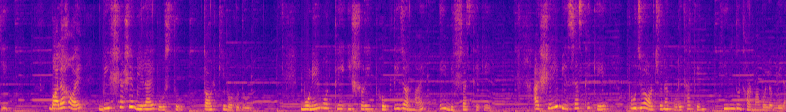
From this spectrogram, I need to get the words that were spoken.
কি। বলা হয়, বিশ্বাসে মেলায় বস্তু, তর্কে বহুদূর। মনের মধ্যে ঈশ্বরের ভক্তি জন্মায় এই বিশ্বাস থেকে আর সেই বিশ্বাস থেকে পুজো অর্চনা করে থাকেন হিন্দু ধর্মাবলম্বীরা।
